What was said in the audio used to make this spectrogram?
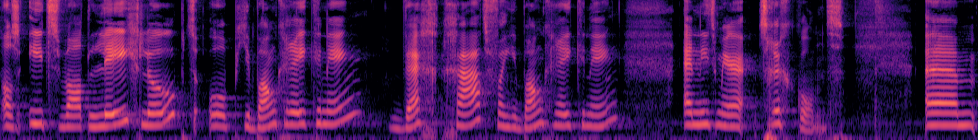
als iets wat leeg loopt op je bankrekening, weggaat van je bankrekening en niet meer terugkomt. Um,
